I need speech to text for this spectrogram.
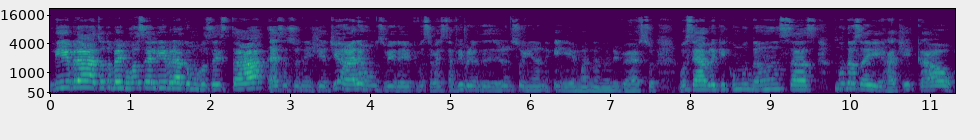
Libra, tudo bem com você, Libra? Como você está? Essa é a sua energia diária. Vamos ver aí o que você vai estar vibrando, desejando, sonhando e emanando no universo. Você abre aqui com mudanças, mudança aí radical,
